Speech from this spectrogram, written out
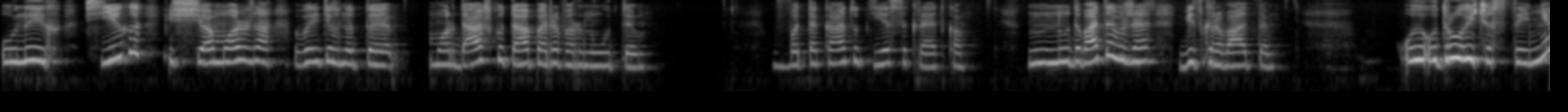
у них всіх ще можна витягнути мордашку та перевернути. Ось така тут є секретка. Ну, давайте вже відкривати. У, у другій частині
